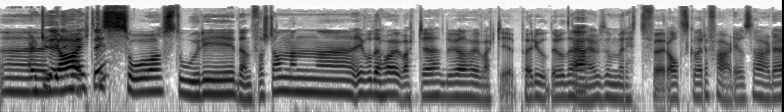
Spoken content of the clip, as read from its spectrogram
Eh, det ikke det ja, det heter? ikke så stor i den forstand, men eh, jo, det har jo vært det. Det har jo vært i perioder, og det Ja. er jo liksom rett før alt skal være ferdig, og så er det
